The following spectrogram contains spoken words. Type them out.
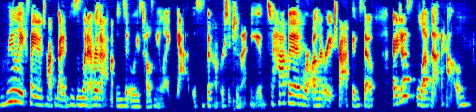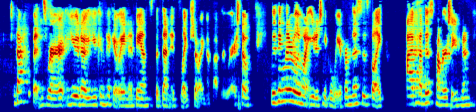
really excited to talk about it because whenever that happens, it always tells me like, yeah, this is the conversation that needs to happen. We're on the right track. And so I just love that how that happens where, you know, you can pick it way in advance, but then it's like showing up everywhere. So the thing that I really want you to take away from this is like, I've had this conversation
